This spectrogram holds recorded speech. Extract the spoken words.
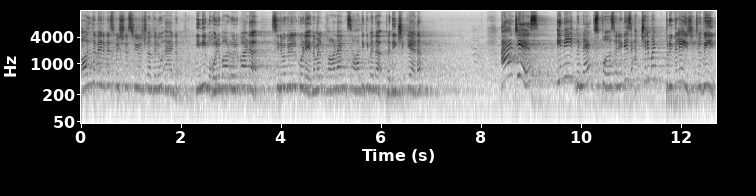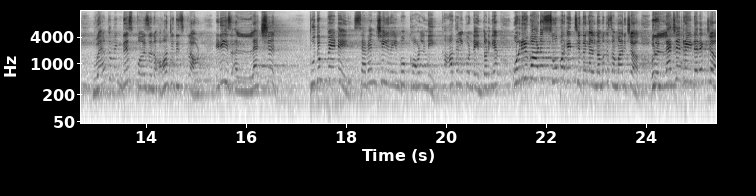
all the very best wishes to you Chandanu and ഇനിയും ഒരുപാട് ഒരുപാട് സിനിമകളിൽ കൂടെ നമ്മൾ കാണാൻ സാധിക്കുമെന്ന് പ്രതീക്ഷിക്കുകയാണ് ആൻഡ് യെസ് ഇനി the next person it is actually my privilege to be welcoming this person on to this crowd it is a legend Pudhupettai seven G rainbow colony Kadhal Kondein തുടങ്ങിയ ഒരുപാട് സൂപ്പർ ഹിറ്റ് ചിത്രങ്ങൾ നമുക്ക് സമ്മാനിച്ച ഒരു ലെജൻഡറി ഡയറക്ടർ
